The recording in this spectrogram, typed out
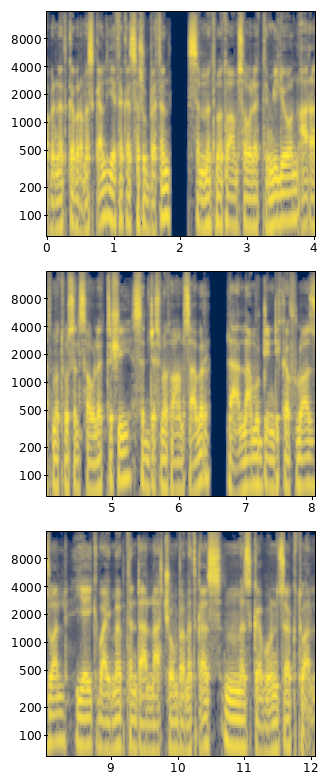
አብነት ገብረ መስቀል የተከሰሱበትን 852 ሚሊዮን 462650 ብር ለአላሙዲ እንዲከፍሉ አዟል። የይግባኝ መብት እንዳላቸውን በመጥቀስ መዝገቡን ዘግቷል።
